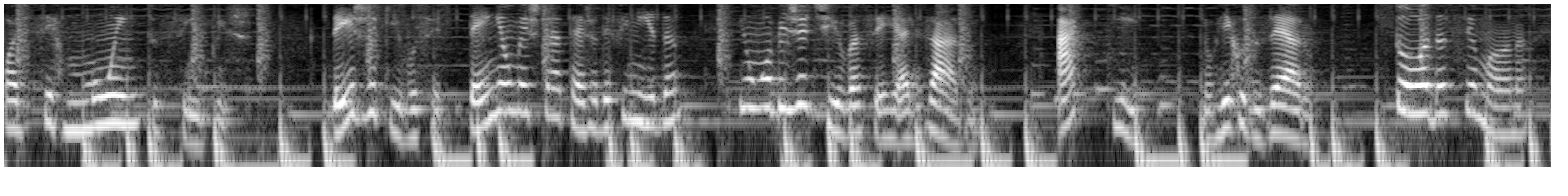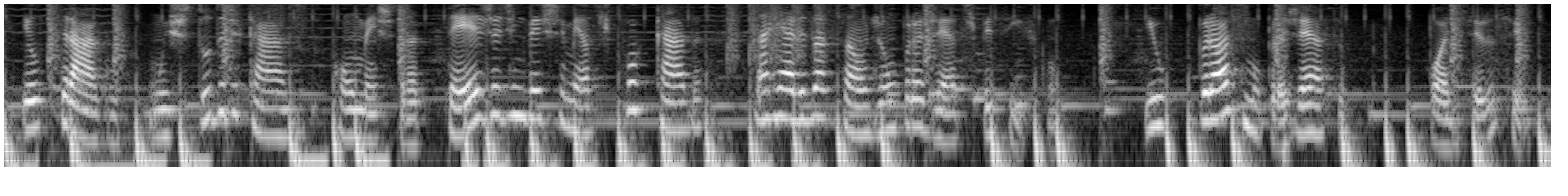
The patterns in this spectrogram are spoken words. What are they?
pode ser muito simples, desde que você tenha uma estratégia definida e um objetivo a ser realizado. Aqui, no Rico do Zero, toda semana eu trago um estudo de caso com uma estratégia de investimentos focada na realização de um projeto específico. E o próximo projeto pode ser o seu.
